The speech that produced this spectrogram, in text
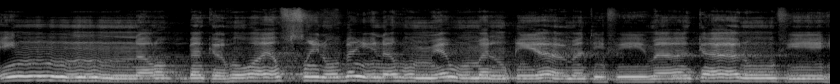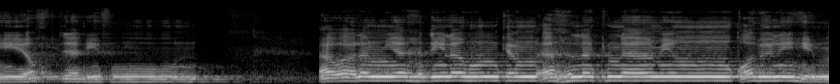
إن ربك هو يفصل بينهم يوم القيامة فيما كانوا فيه يختلفون. أولم يهد لهم كم أهلكنا من قبلهم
